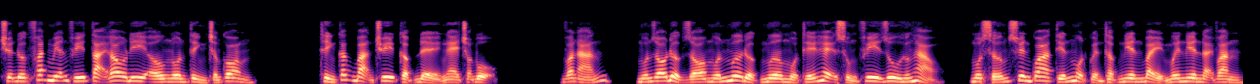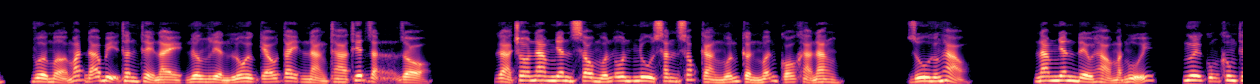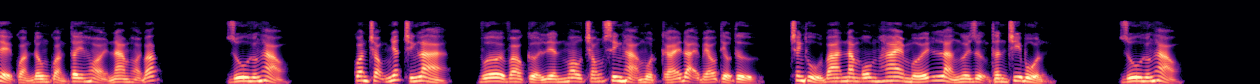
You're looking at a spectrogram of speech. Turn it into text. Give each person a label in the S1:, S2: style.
S1: Chuyện được phát miễn phí tại audio nôn tình.com. Thỉnh các bạn truy cập để nghe trọn bộ. Văn án, muốn gió được gió muốn mưa được mưa một thế hệ sủng phi du hướng hảo, một sớm xuyên qua tiến một quyển thập niên 70 niên đại văn, vừa mở mắt đã bị thân thể này nương liền lôi kéo tay nàng tha thiết dặn dò. Gả cho nam nhân sau muốn ôn nhu săn sóc càng muốn cần mẫn có khả năng. Du hướng hảo. Nam nhân đều hảo mặt mũi, ngươi cũng không thể quản đông quản tây hỏi nam hỏi bắc. Du hướng hảo. Quan trọng nhất chính là, vừa vào cửa liền mau chóng sinh hạ một cái đại béo tiểu tử, tranh thủ 3 năm ôm hai mới là người dựng thân chi buồn. Du hướng hảo.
